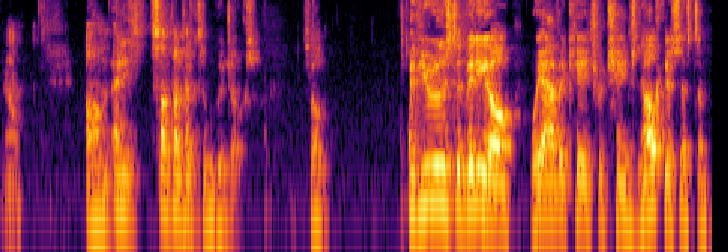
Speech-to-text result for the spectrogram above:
You know, um, and he sometimes has some good jokes. So. If you released a video where he advocates for change in the healthcare system,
